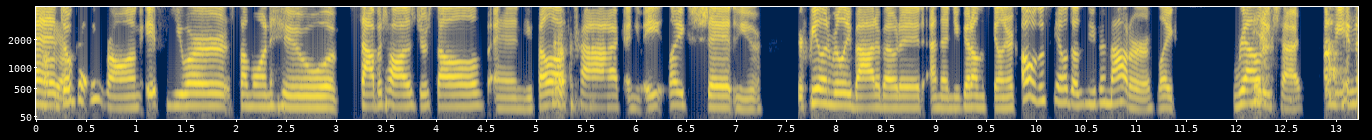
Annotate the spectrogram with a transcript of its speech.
Oh, and oh, yeah. don't get me wrong, if you are someone who sabotaged yourself and you fell off track and you ate like shit and you you're feeling really bad about it, and then you get on the scale and you're like, oh, the scale doesn't even matter. Like reality yeah. check. I mean,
